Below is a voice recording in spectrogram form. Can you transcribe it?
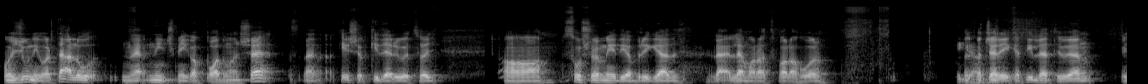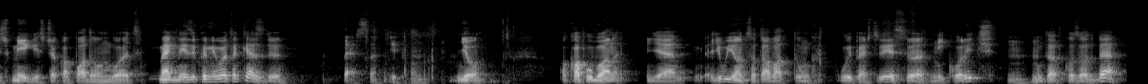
hogy Junior Táló nincs még a padon se. Aztán később kiderült, hogy a social media brigád le, lemaradt valahol Igen. a cseréket illetően, és mégiscsak a padon volt. Megnézzük, hogy mi volt a kezdő? Persze, itt van. Jó. A kapuban ugye egy újoncot avattunk Újpest részről, Nikolic uh-huh. mutatkozott be,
